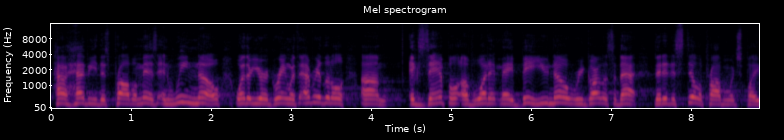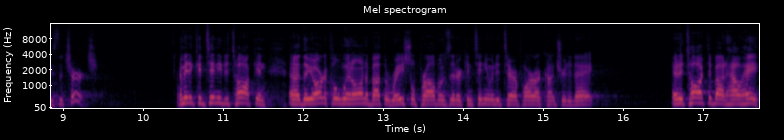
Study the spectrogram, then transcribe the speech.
how heavy this problem is, and we know whether you're agreeing with every little um, example of what it may be, you know, regardless of that, that it is still a problem which plagues the church. I mean, it continued to talk, and uh, the article went on about the racial problems that are continuing to tear apart our country today. And it talked about how, hey,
